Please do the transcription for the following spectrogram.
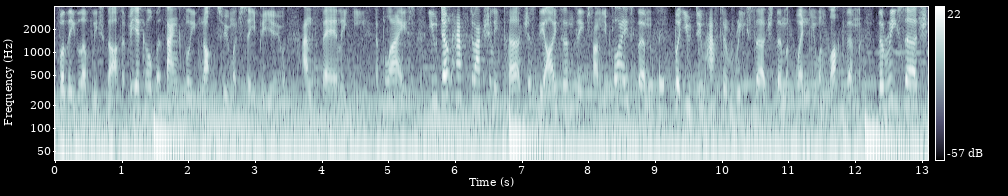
for the lovely starter vehicle, but thankfully not too much CPU and fairly easy to place. You don't have to actually purchase the items each time you place them, but you do have to research them when you unlock them. The research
